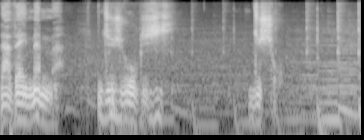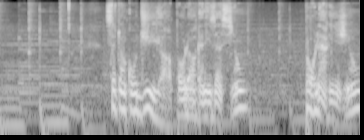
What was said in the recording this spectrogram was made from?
La veille même du jour J du show. C'est un coup dur pour l'organisation, pour la région.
